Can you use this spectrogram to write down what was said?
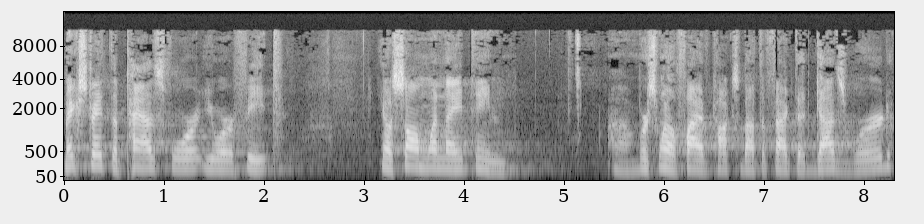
Make straight the paths for your feet. You know, Psalm 119, uh, verse 105 talks about the fact that God's word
